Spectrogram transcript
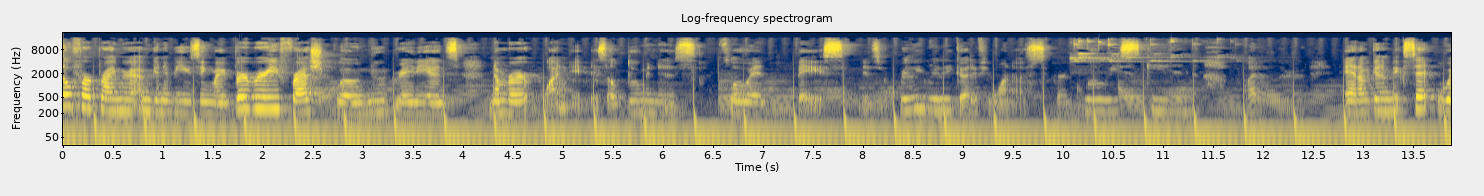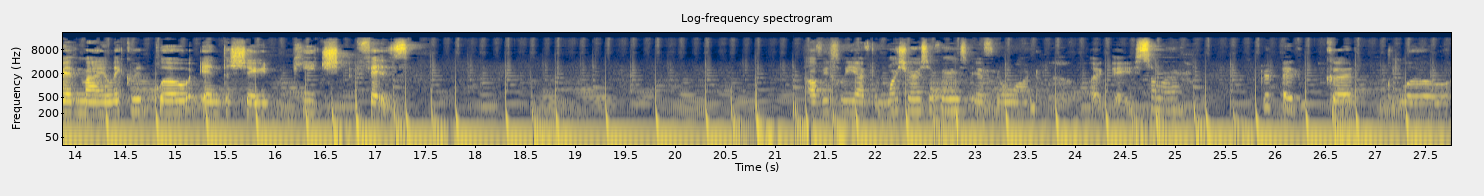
So for primer, I'm going to be using my Burberry Fresh Glow Nude Radiance number one. It is a luminous fluid base. It's really, really good if you want a super glowy skin, whatever. And I'm going to mix it with my Liquid Glow in the shade Peach Fizz. Obviously, you have to moisturize your face if you want like a summer good, good glow.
